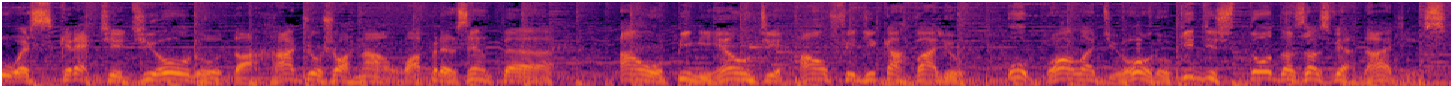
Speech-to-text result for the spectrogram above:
O Escrete de Ouro da Rádio Jornal apresenta a opinião de Ralph de Carvalho, o bola de ouro que diz todas as verdades.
